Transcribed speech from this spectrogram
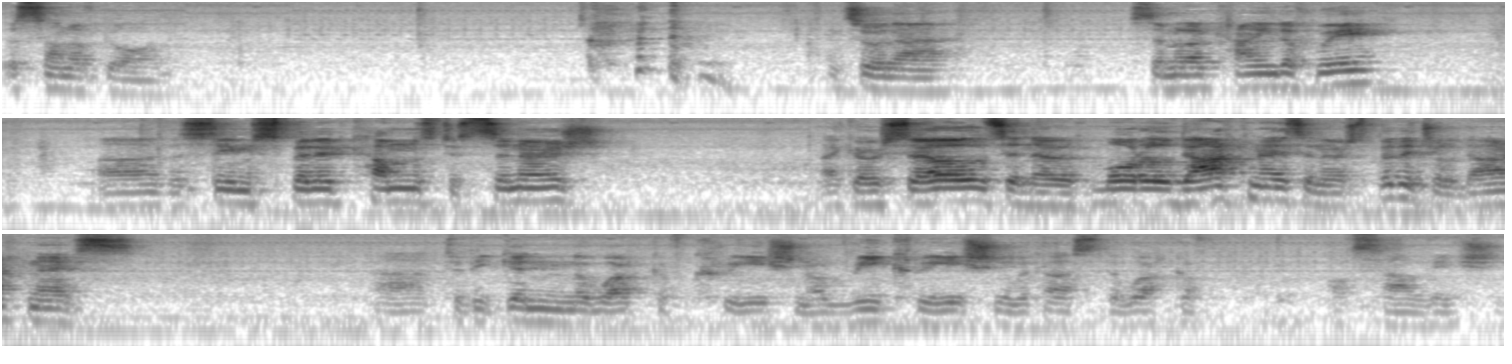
the Son of God. and so, in a similar kind of way, uh, the same Spirit comes to sinners like ourselves in our moral darkness, in our spiritual darkness, uh, to begin the work of creation or recreation with us, the work of, of salvation.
